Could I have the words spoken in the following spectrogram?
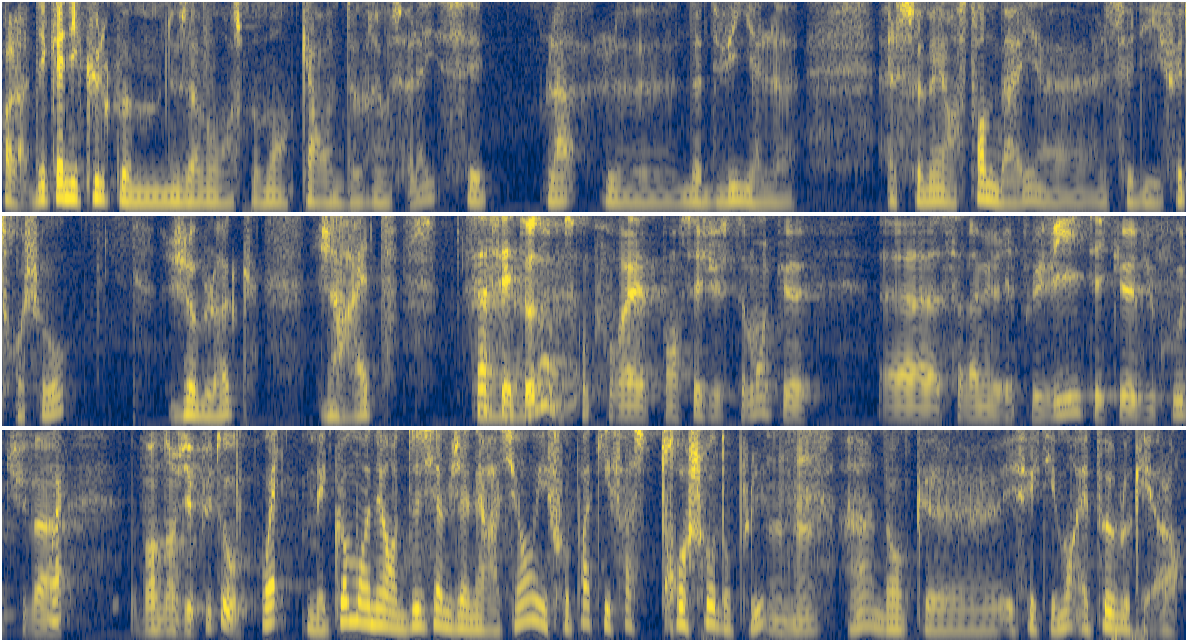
Voilà. Des canicules comme nous avons en ce moment, 40 degrés au soleil, c'est là, le, notre vie, elle, elle se met en stand-by. Euh, elle se dit, il fait trop chaud, je bloque, j'arrête. Ça, c'est euh, étonnant parce qu'on pourrait penser justement que euh, ça va mûrir plus vite et que du coup, tu vas. vendanger plus tôt. Oui, mais comme on est en deuxième génération, il ne faut pas qu'il fasse trop chaud non plus. Mhm. Hein, donc, effectivement, elle peut bloquer. Alors,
